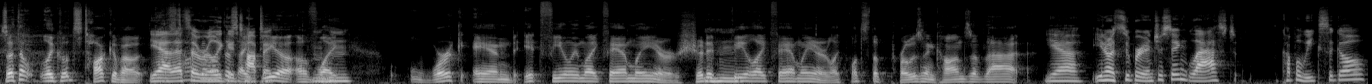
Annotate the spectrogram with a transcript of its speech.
So I thought, like, let's talk about. Yeah, let's that's a really good topic. Mm-hmm. Of like work and it feeling like family, or should Mm-hmm. it feel like family, or like what's the pros and cons of that? Yeah, you know it's super interesting. Last a couple weeks ago,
